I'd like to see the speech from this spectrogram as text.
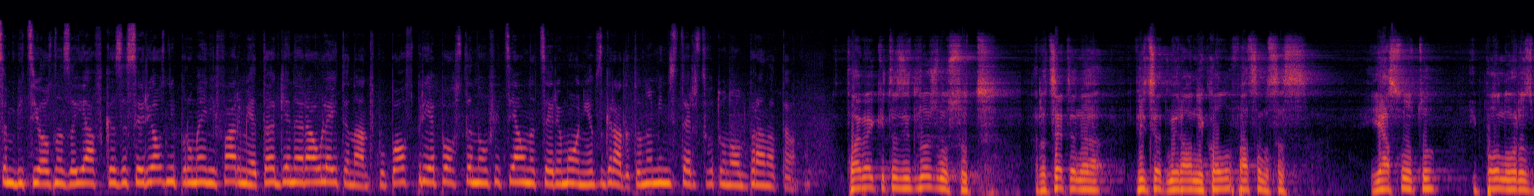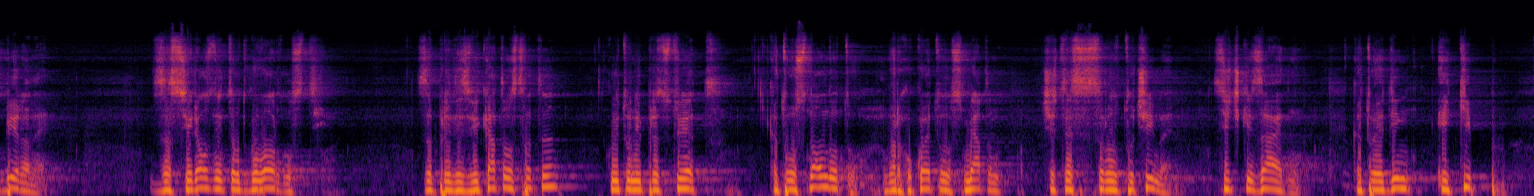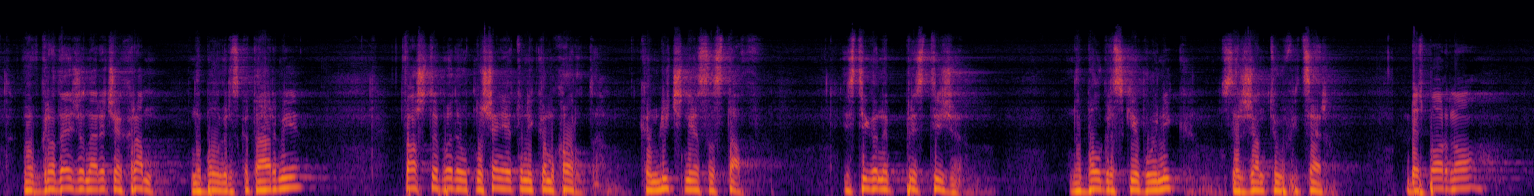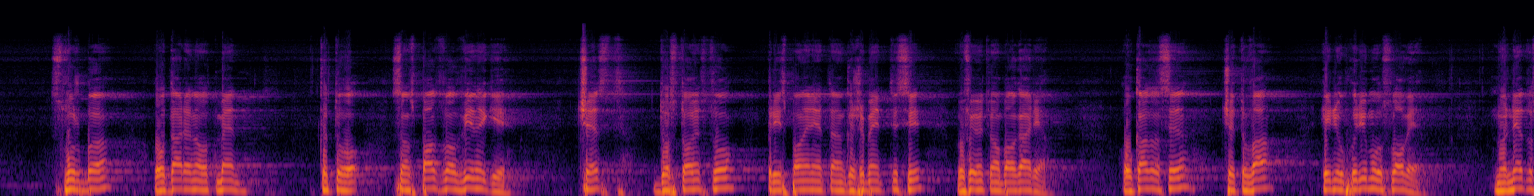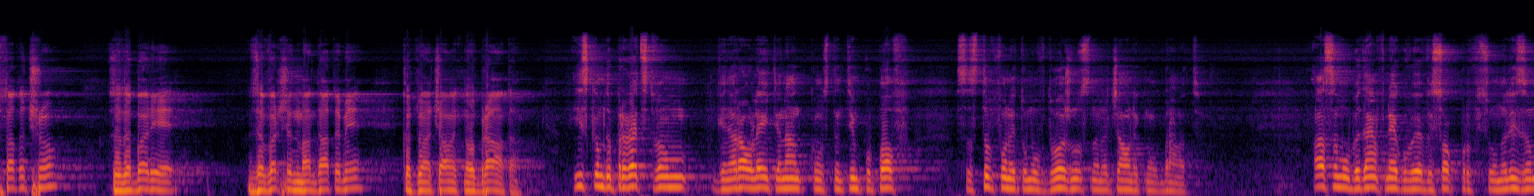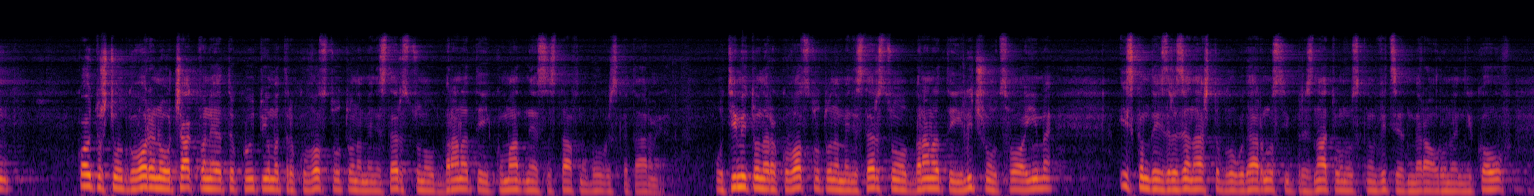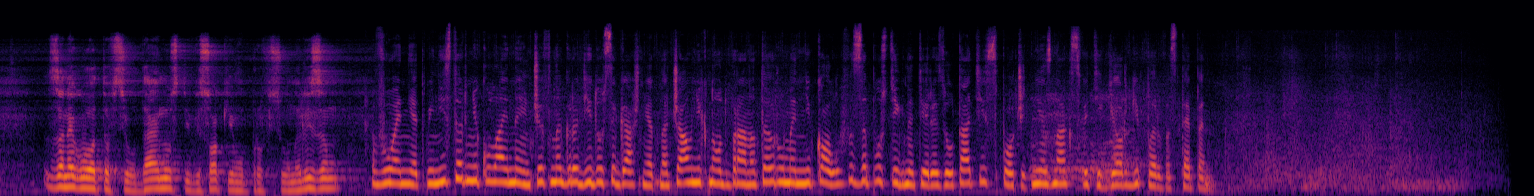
С амбициозна заявка за сериозни промени в армията, генерал-лейтенант Попов прие поста на официална церемония в сградата на Министерството на отбраната. Поемайки тази длъжност от ръцете на вице-адмирал Николов, аз съм с ясното и пълно разбиране за сериозните отговорности, за предизвикателствата, които ни предстоят, като основното, върху което смятам, че ще се съсредоточиме всички заедно, като един екип в градежа наречен храм на българската армия, това ще бъде отношението ни към хората, към личния състав, изстигане престижа на българския войник, сержант и офицер. Безспорно, служба ударена от мен, като съм спазвал винаги чест, достоинство при изпълнението на ангажиментите си в името на България. Оказва се, че това е необходимо условие, но не е достатъчно, за да бъде завършен мандата ми като началник на отбраната. Искам да приветствам генерал-лейтенант Константин Попов със стъпването му в длъжност на началник на отбраната. Аз съм убеден в неговия висок професионализъм, който ще отговори на очакванията, които имат ръководството на Министерството на отбраната и командния състав на българската армия. От името на ръководството на Министерството на отбраната и лично от своя име искам да изразя нашата благодарност и признателност към вице-адмирал Румен Николов за неговата всеотдайност и високия му професионализъм, Военният министр Николай Ненчев награди до сегашният началник на отбраната Румен Николов за постигнати резултати с почетния знак Свети Георги първа степен.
